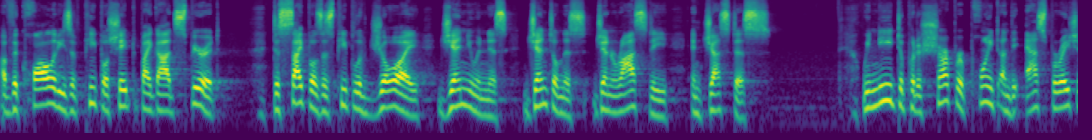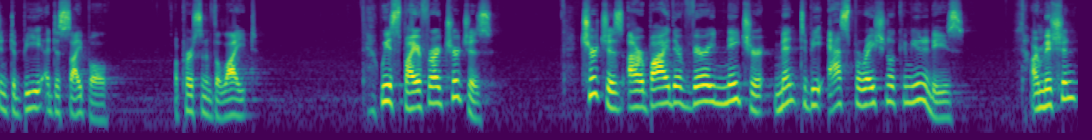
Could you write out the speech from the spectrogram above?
of the qualities of people shaped by God's Spirit. Disciples as people of joy, genuineness, gentleness, generosity, and justice. We need to put a sharper point on the aspiration to be a disciple, a person of the light. We aspire for our churches Churches are, by their very nature, meant to be aspirational communities. Our mission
